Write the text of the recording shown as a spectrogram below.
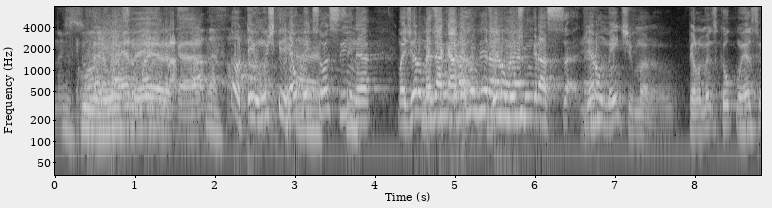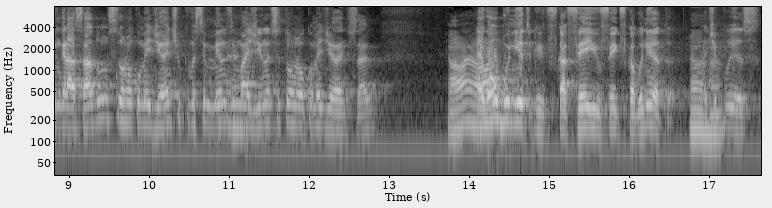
na escola já era o mais engraçado. Não, tem uns que realmente É, são assim, sim. né? Mas geralmente, Mas acaba não virando, geralmente né? o engraçado, geralmente, mano, pelo menos que eu conheço, o engraçado não se tornou comediante, o que você menos imagina se tornou comediante, sabe? É, É igual o bonito que fica feio e o feio que fica bonito. Aham. É tipo isso.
